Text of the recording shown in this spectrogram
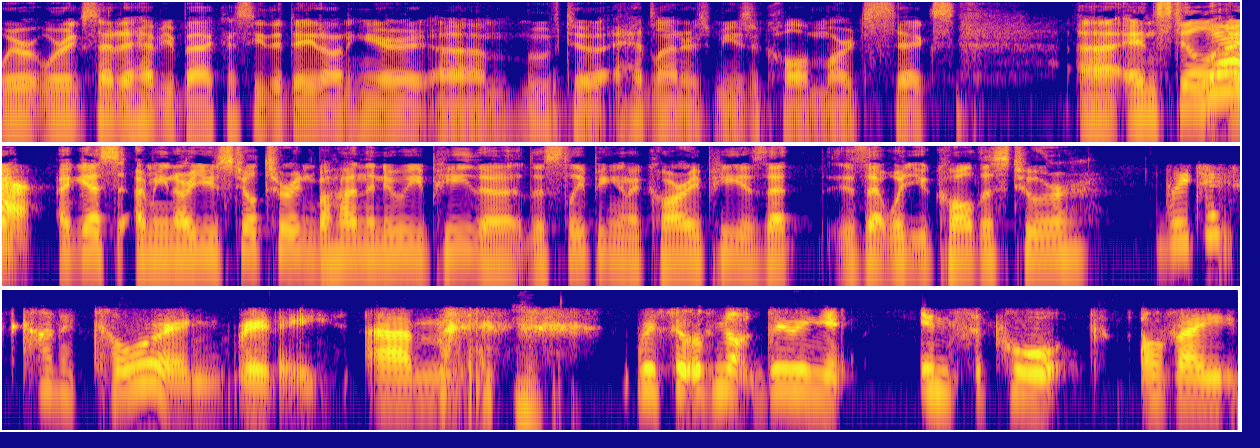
We're we're excited to have you back. I see the date on here. Um, moved to Headliners Music Hall March 6th. Uh, and still, yeah. I, I, guess, I mean, are you still touring behind the new EP, the the Sleeping in a Car EP? Is that is that what you call this tour? We're just kind of touring, really. Um, we're sort of not doing it in support of a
